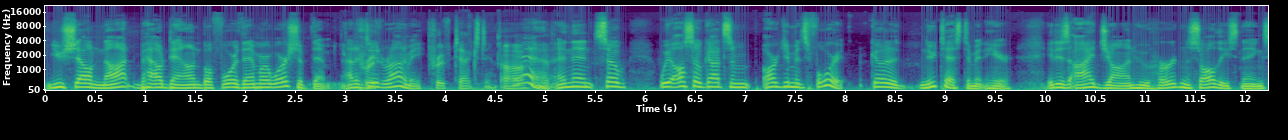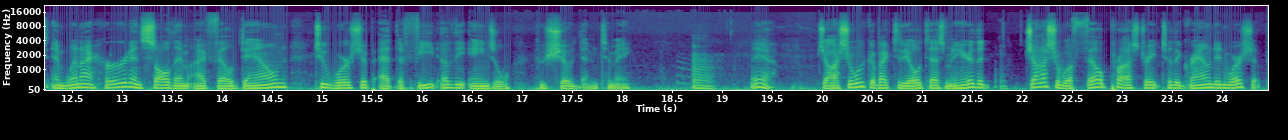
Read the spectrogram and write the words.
You shall not bow down before them or worship them. Out of Proof- Deuteronomy. proof texting. Uh-huh. Yeah, and then so we also got some arguments for it. go to New Testament here. It is I, John, who heard and saw these things, and when I heard and saw them, I fell down to worship at the feet of the angel who showed them to me. Mm. Yeah. Joshua, go back to the Old Testament here. The Joshua fell prostrate to the ground in worship.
